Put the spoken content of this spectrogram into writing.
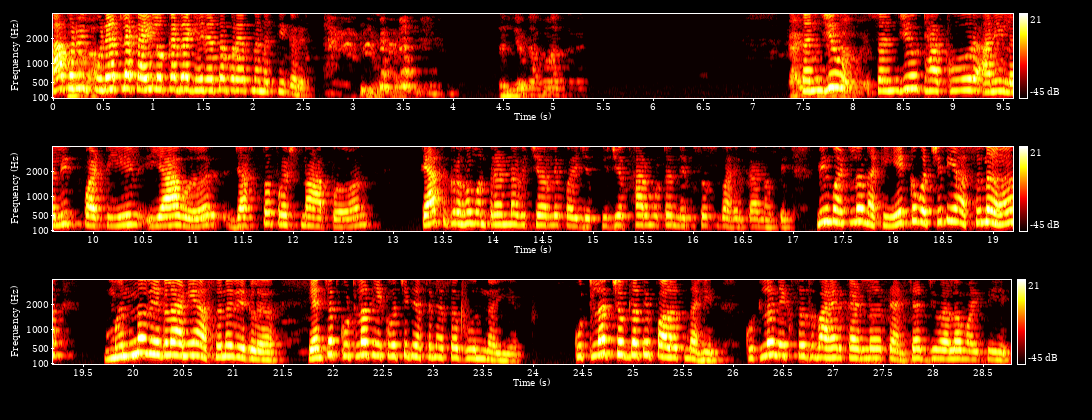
हा पण मी पुण्यातल्या काही लोकांना घेण्याचा प्रयत्न नक्की करेन. संजीव संजीव? संजीव ठाकूर आणि ललित पाटील यावर जास्त प्रश्न आपण त्याच गृहमंत्र्यांना विचारले पाहिजेत की जे फार मोठं नेक्सस बाहेर काढवते मी म्हटलं ना की एकवचनी असणं म्हणणं वेगळं आणि असणं वेगळं. यांच्यात कुठलाच एकवचनी असण्याचा गुण नाहीये. कुठलाच शब्द ते पाळत नाहीत. कुठलं नेक्सस बाहेर काढलं त्यांच्याच जीवाला माहिती आहे.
